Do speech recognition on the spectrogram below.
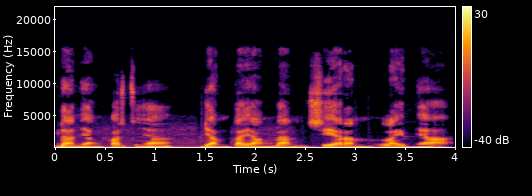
dan yang pastinya jam tayang dan siaran live-nya.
